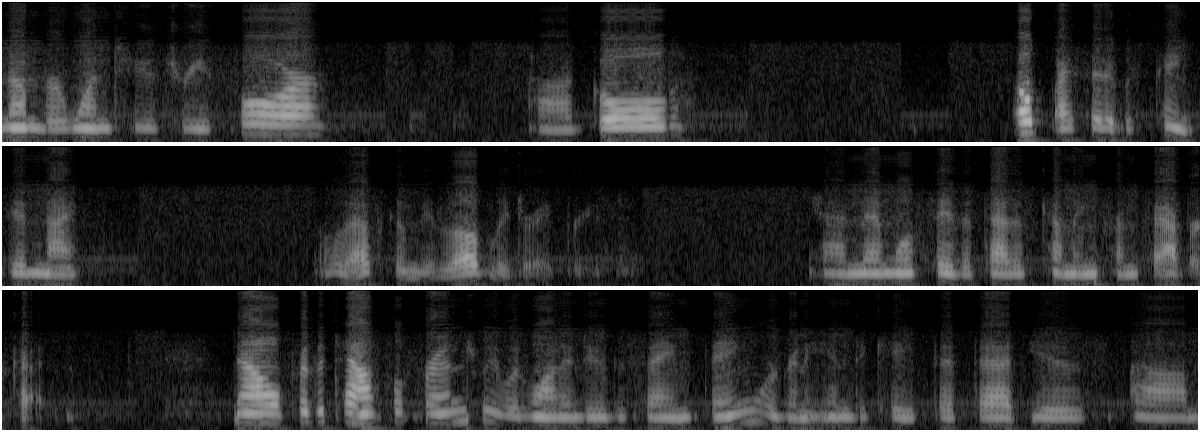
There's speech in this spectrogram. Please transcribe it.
number 1234, uh, gold. Oh, I said it was pink, didn't I? Oh, that's going to be lovely draperies. And then we'll say that that is coming from Fabri-Cut. Now, for the tassel fringe, we would want to do the same thing. We're going to indicate that that is um,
